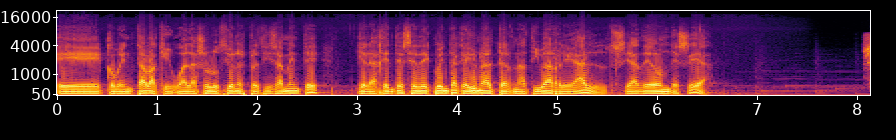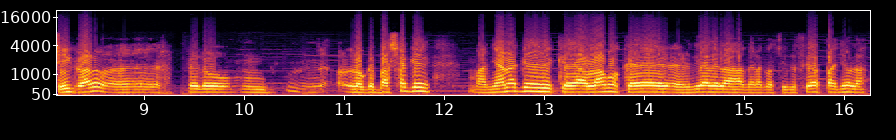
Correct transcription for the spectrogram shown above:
eh, comentaba que igual la solución es precisamente que la gente se dé cuenta que hay una alternativa real, sea de donde sea. Sí, claro, eh, pero mm, lo que pasa que mañana que, hablamos que es el día de la, de la Constitución española,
